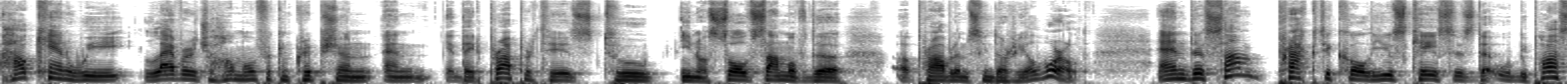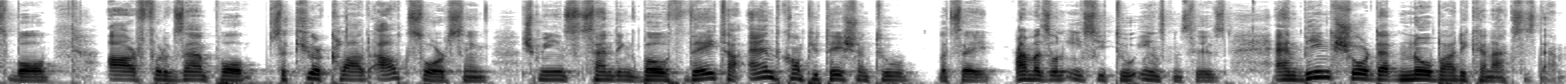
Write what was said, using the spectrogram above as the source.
how can we leverage homomorphic encryption and their properties to, you know, solve some of the uh, problems in the real world. And there's some practical use cases that would be possible are, for example, secure cloud outsourcing, which means sending both data and computation to, let's say, Amazon EC2 instances and being sure that nobody can access them.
